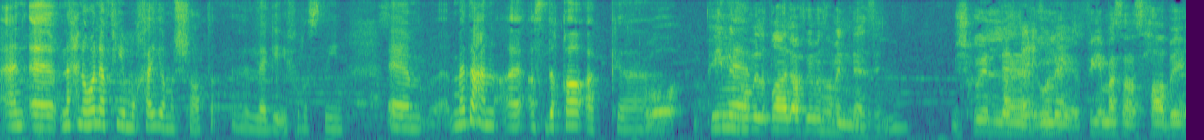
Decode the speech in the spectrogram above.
أن- آه، نحن هنا في مخيم الشاطئ لاجئي فلسطين. ماذا عن آه، أصدقائك؟ آه، في منهم اللي طالع وفي منهم النازل مش كل إجمالي. في مثلا أصحابي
